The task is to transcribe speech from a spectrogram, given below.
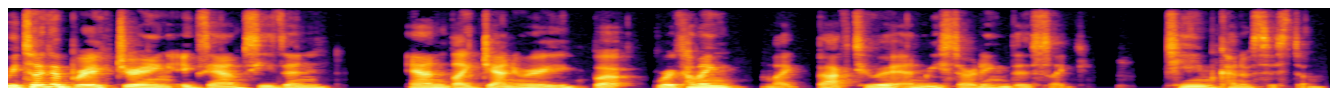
we took a break during exam season and like January, but we're coming like back to it and restarting this like team kind of system.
